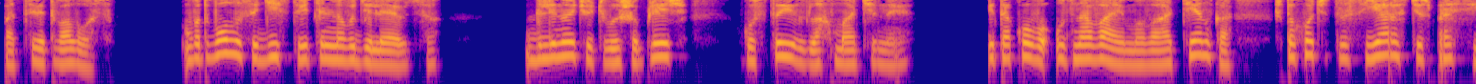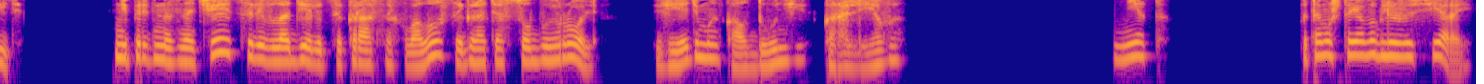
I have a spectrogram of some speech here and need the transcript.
под цвет волос. Вот волосы действительно выделяются. Длиной чуть выше плеч, густые, взлохмаченные. И такого узнаваемого оттенка, что хочется с яростью спросить, не предназначается ли владелице красных волос играть особую роль? Ведьмы, колдуньи, королевы? Нет, потому что я выгляжу серой.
